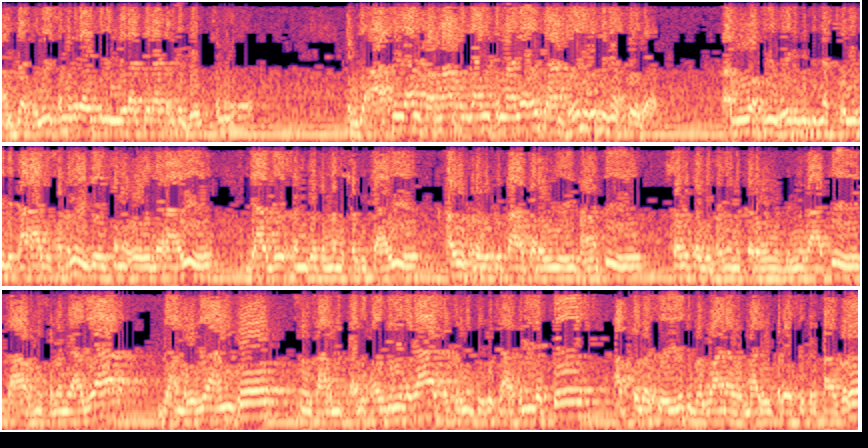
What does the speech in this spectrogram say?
हम जब नहीं समझ रहे थे मेरा तेरा करके भेद समझ रहे तो आत्मज्ञान परमात्मा ज्ञान के माने है जहाँ भेद बुद्धि नष्ट हो जाए। अब वो अपनी भेद बुद्धि नष्ट होने के लिए रहा है सपने जैसे हो लड़ाई जागे संगत मन सब चाहिए, अब प्रभु कृपा करो यही भांति, सब तक भजन करो ज़िम्मेदारी कहा, हमें समझ आ गया ज्ञान हो गया हमको, संसार में क्या दिखाई देने लगा शत्रु में कुछ अर्थ नहीं लगते अब तो बस यही है कि भगवान अब हमारे ऊपर ऐसी कृपा करो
